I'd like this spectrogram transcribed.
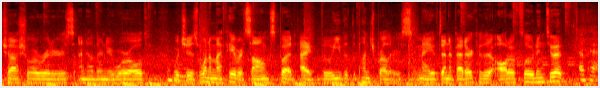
Joshua Ritter's Another New World, which Mhm. is one of my favorite songs, but I believe that the Punch Brothers may have done it better because it auto flowed into it. Okay.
